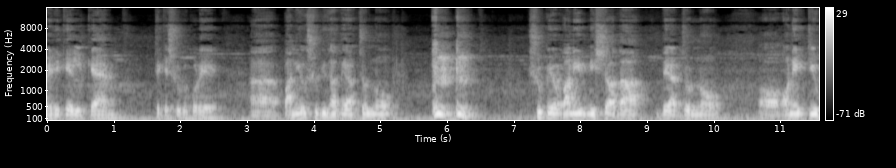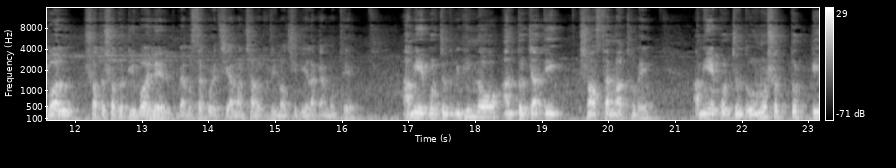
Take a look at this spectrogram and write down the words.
মেডিকেল ক্যাম্প থেকে শুরু করে পানীয় সুবিধা দেওয়ার জন্য, সুপেয় পানির নিশ্চয়তা দেওয়ার জন্য অনেক টিউবওয়েল, শত শত টিউবওয়েলের ব্যবস্থা করেছি আমার ঝালকাঠি নলছিটি এলাকার মধ্যে। আমি এ পর্যন্ত বিভিন্ন আন্তর্জাতিক সংস্থার মাধ্যমে, আমি এ পর্যন্ত ঊনসত্তরটি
